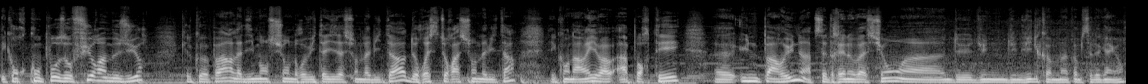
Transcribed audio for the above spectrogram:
et qu'on recompose au fur et à mesure quelque part la dimension de revitalisation de l'habitat, de restauration de l'habitat, et qu'on arrive à apporter euh, une par une cette rénovation euh, d'une ville comme, comme celle de Guingamp.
